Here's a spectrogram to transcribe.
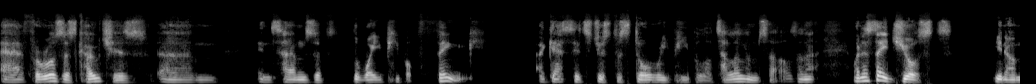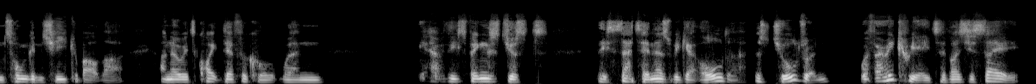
uh, for us as coaches, um, in terms of the way people think, I guess it's just a story people are telling themselves. And I, when I say just, you know, I'm tongue in cheek about that. I know it's quite difficult when, you know, these things just they set in as we get older. As children, we're very creative, as you say.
